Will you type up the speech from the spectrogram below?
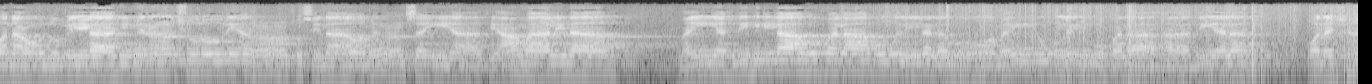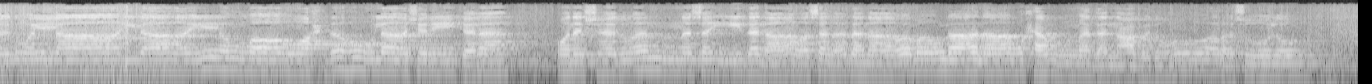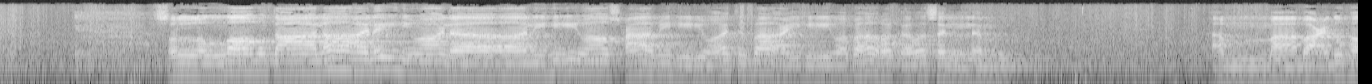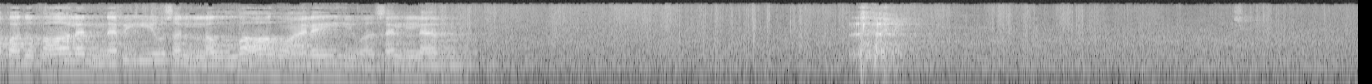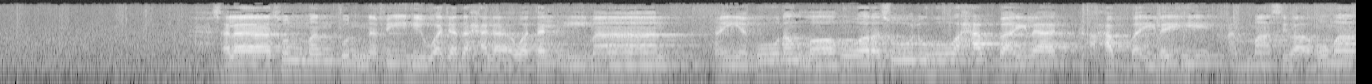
ونعوذ بالله من شرور أنفسنا ومن سيئات أعمالنا. من يهده الله فلا مضل له ومن يضلله فلا هادي له. ونشهد أن لا إله إلا الله وحده لا شريك له. ونشهد أن سيدنا وسندنا ومولانا محمدا عبده ورسوله. صلى الله تعالى عليه وعلى آله وأصحابه وأتباعه وبارك وسلم. أما بعد فقد قال النبي صلى الله عليه وسلم ثلاث من كن فيه وجد حلاوة الإيمان. أن يكون الله ورسوله أحب, إلى أحب إليه عما سواهما.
